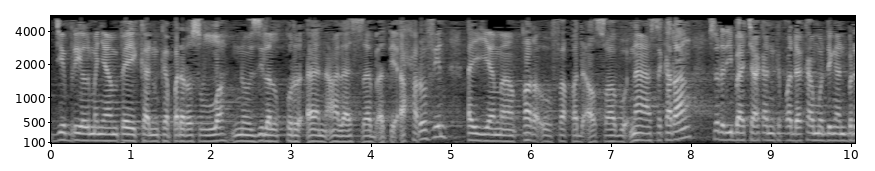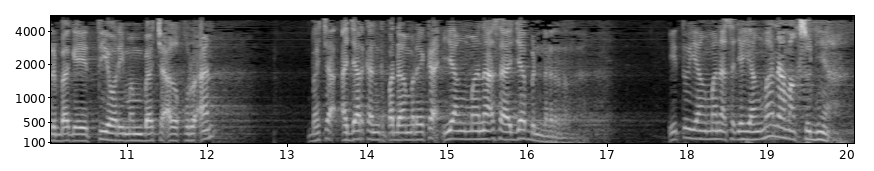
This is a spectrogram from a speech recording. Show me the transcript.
Jibril menyampaikan kepada Rasulullah nuzilal Quran ala sab'ati ahrufin ayyama qara'u faqad asabu. Nah, sekarang sudah dibacakan kepada kamu dengan berbagai teori membaca Al-Qur'an. Baca ajarkan kepada mereka yang mana saja benar. Itu yang mana saja yang mana maksudnya.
